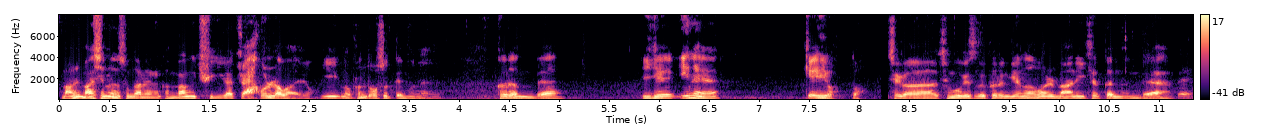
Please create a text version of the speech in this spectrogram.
마, 마시는 순간에는 금방 취기가 쫙 올라와요. 이 높은 도수 때문에. 음. 그런데 이게 이내 깨요 또. 제가 중국에서도 그런 경험을 많이 겪었는데 네.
